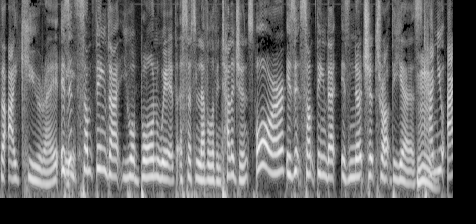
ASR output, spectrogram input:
the IQ, right? Is it something that you are born with a certain level of intelligence, or is it something that is nurtured throughout the years? Can you actually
